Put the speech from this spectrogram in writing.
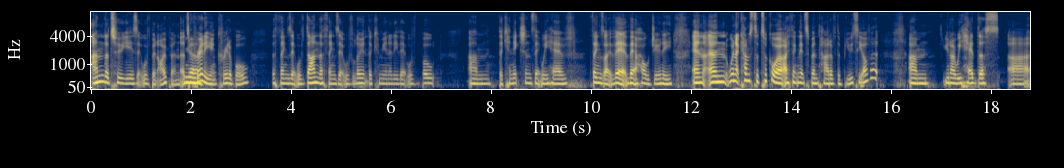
under two years that we've been open, it's Yeah. pretty incredible. The things that we've done, the things that we've learnt, the community that we've built, um, the connections that we have, things like that. That whole journey, and and when it comes to Tukua, I think that's been part of the beauty of it. Um, you know, we had this uh,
